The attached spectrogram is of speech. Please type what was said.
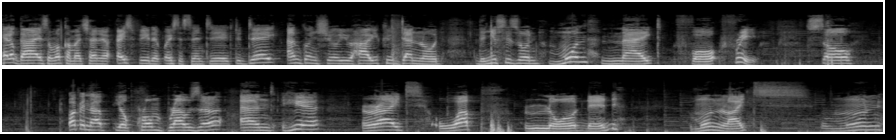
Hello guys and welcome to my channel Icefield and Ice Centric. Today I'm going to show you how you could download the new season Moon Knight for free. So open up your Chrome browser and here write WAP loaded Moonlight Moon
